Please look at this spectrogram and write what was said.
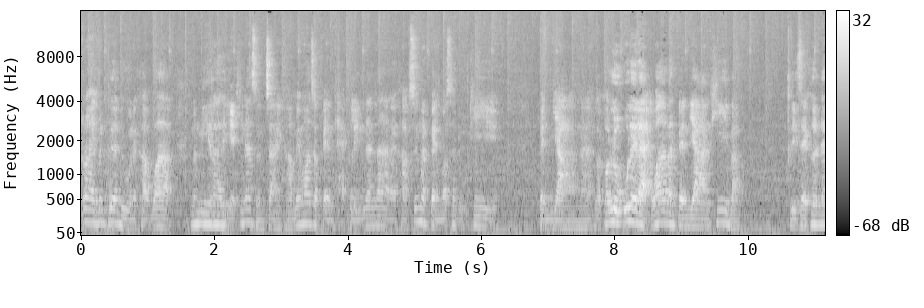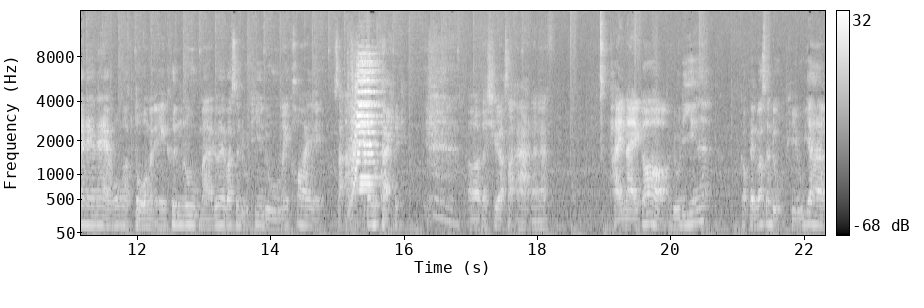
ใกล้เพื่อนๆดูนะครับว่ามันมีรายละเอียดที่น่าสนใจครับไม่ว่าจะเป็นแท็กลิงก์ด้านหน้านะครับ ซึ่งมันเป็นวัสดุที่เป็นยางนะแล้วก็รู้เลยแหละว่ามันเป็นยางที่แบบรีไซเคิลได้แน่ๆเพราะว่าตัวมันเองขึ้นรูปมาด้วยวัสดุที่ดูไม่ค่อยสะอาดเท่าไหร่เออแต่เชือกสะอาดนะนะภายในก็ดูดีฮะก็เป็นวัสดุผิวยาง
